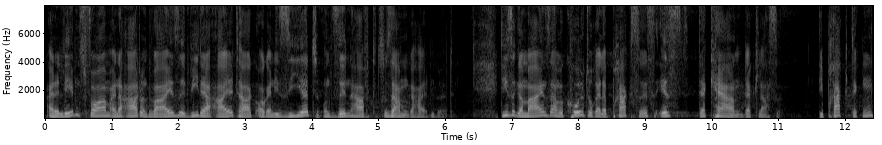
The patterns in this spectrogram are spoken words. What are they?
eine Lebensform, eine Art und Weise, wie der Alltag organisiert und sinnhaft zusammengehalten wird. Diese gemeinsame kulturelle Praxis ist der Kern der Klasse. Die Praktiken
